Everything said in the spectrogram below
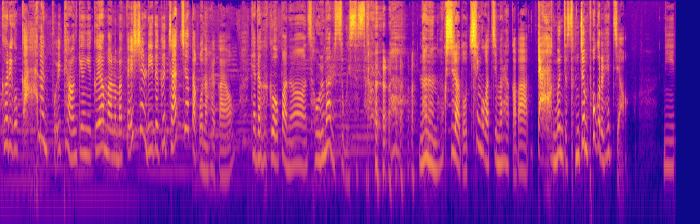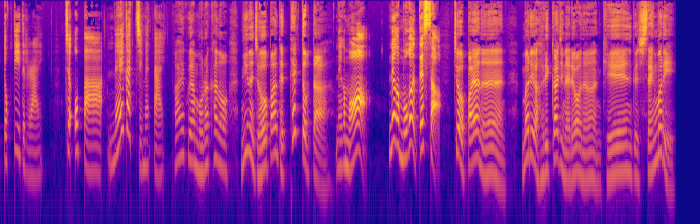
그리고 까만 뿔테 안경이 그야말로 막 패션 리더 그 자체였다고나 할까요? 게다가 그 오빠는 서울말을 쓰고 있었어요. 나는 혹시라도 친구가 찜을 할까봐 딱 먼저 선전포고를 했죠. 니 똑띠들라이. 저 오빠 내가 찜했다. 아이고야 뭐라카노. 니는 저 오빠한테 택도 없다. 내가 뭐? 내가 뭐가 어땠어? 저 오빠야는 머리가 허리까지 내려오는 긴 그 생머리,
